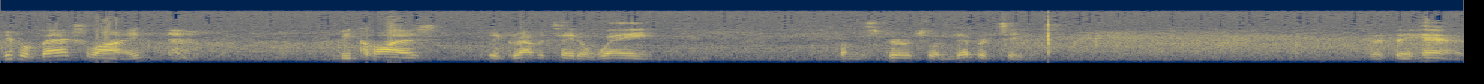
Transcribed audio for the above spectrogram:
People backslide because they gravitate away from the spiritual liberty that they have.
